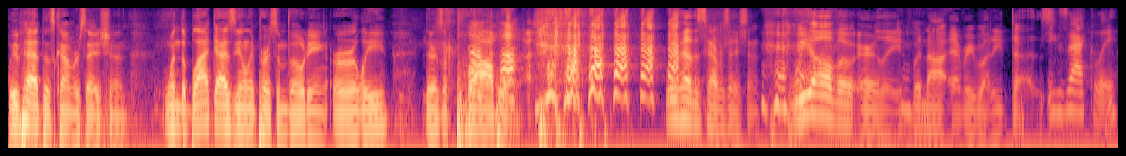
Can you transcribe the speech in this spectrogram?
we've had this conversation. When the black guy's the only person voting early, there's a problem. We've had this conversation. We all vote early, but not everybody does. Exactly.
